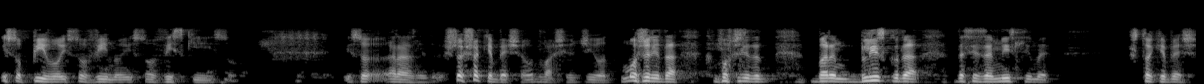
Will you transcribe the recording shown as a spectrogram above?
И со пиво, и со вино, и со виски, и со и со разни други. Што што ќе беше од вашиот живот? Може ли да може ли да барем близко да да се замислиме што ќе беше?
